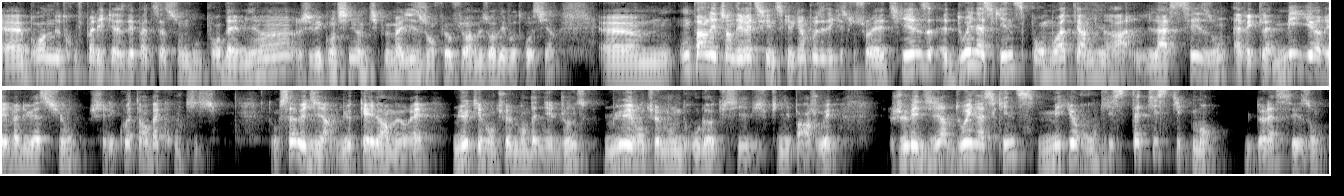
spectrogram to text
Euh, Brand ne trouve pas les cases des pattes à son goût pour Damien. Je vais continuer un petit peu ma liste, j'en fais au fur et à mesure des vôtres aussi. Hein. Euh, on parlait des Redskins. Quelqu'un posait des questions sur les Redskins. Dwayne Haskins, pour moi, terminera la saison avec la meilleure évaluation chez les quarterbacks rookies. Donc ça veut dire mieux que Kyler Murray, mieux qu'éventuellement Daniel Jones, mieux éventuellement que Drew Locke s'il finit par jouer je vais dire Dwayne Haskins, meilleur rookie statistiquement de la saison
